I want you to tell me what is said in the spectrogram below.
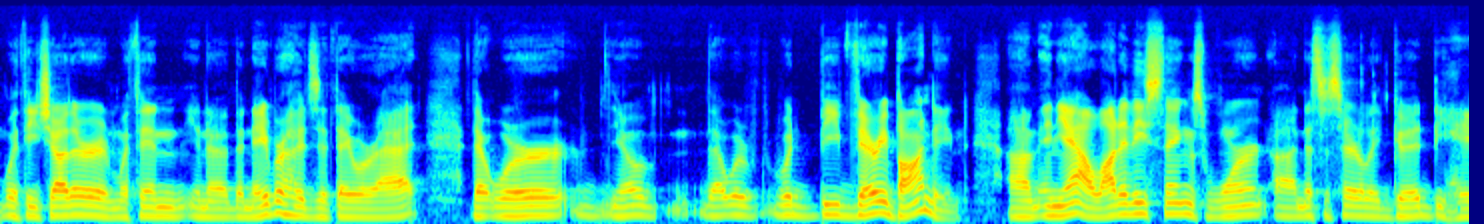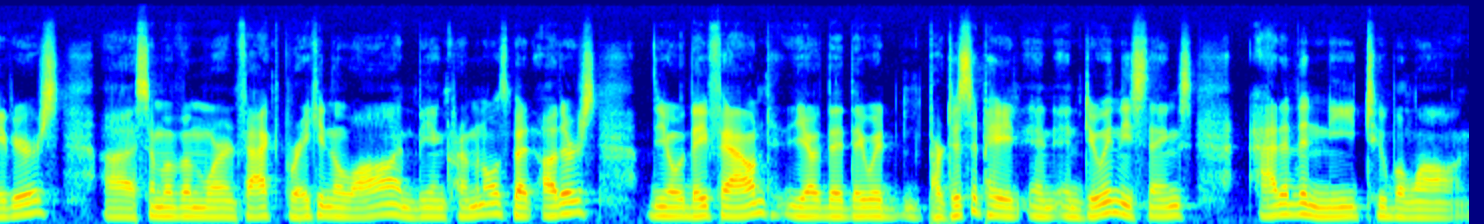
with each other and within, you know, the neighborhoods that they were at that were, you know, that would would be very bonding. Um, and yeah, a lot of these things weren't uh, necessarily good behaviors. Uh, some of them were, in fact, breaking the law and being criminals, but others you know they found you know that they would participate in, in doing these things out of the need to belong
